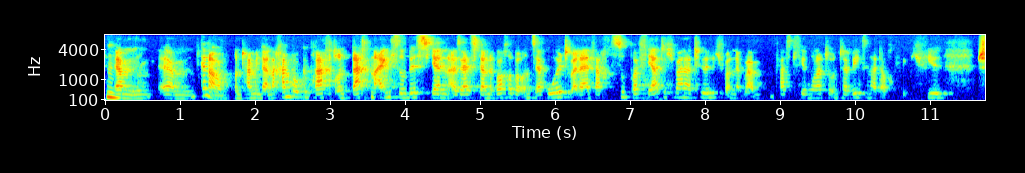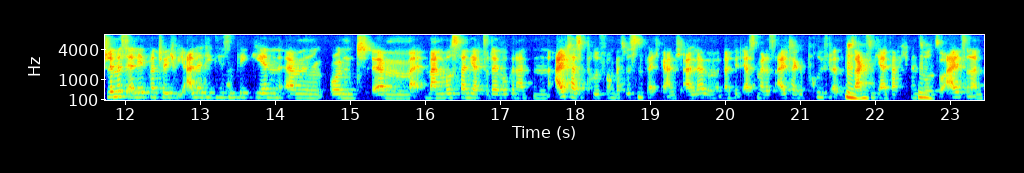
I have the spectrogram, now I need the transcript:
Mhm. Ähm, genau, und haben ihn dann nach Hamburg gebracht und dachten eigentlich so ein bisschen, also er hat sich dann eine Woche bei uns erholt, weil er einfach super fertig war natürlich, von, er war fast vier Monate unterwegs und hat auch wirklich viel Schlimmes erlebt, natürlich wie alle, die diesen Weg gehen. Ähm, und ähm, man muss dann ja zu der sogenannten Altersprüfung, das wissen vielleicht gar nicht alle, dann wird erstmal das Alter geprüft. Also du mhm. sagst nicht einfach, ich bin so und so alt, sondern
